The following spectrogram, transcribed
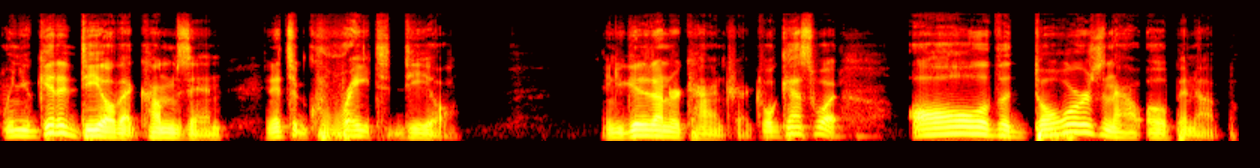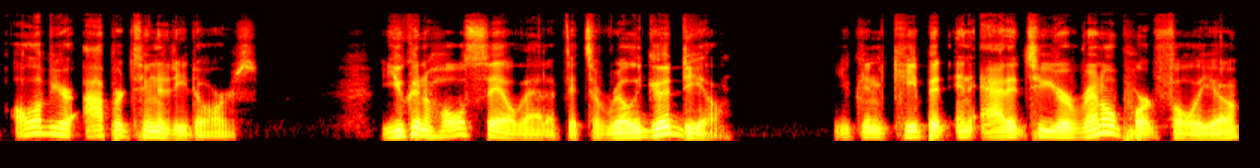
When you get a deal that comes in and it's a great deal and you get it under contract, well, guess what? All of the doors now open up, all of your opportunity doors. You can wholesale that if it's a really good deal. You can keep it and add it to your rental portfolio,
